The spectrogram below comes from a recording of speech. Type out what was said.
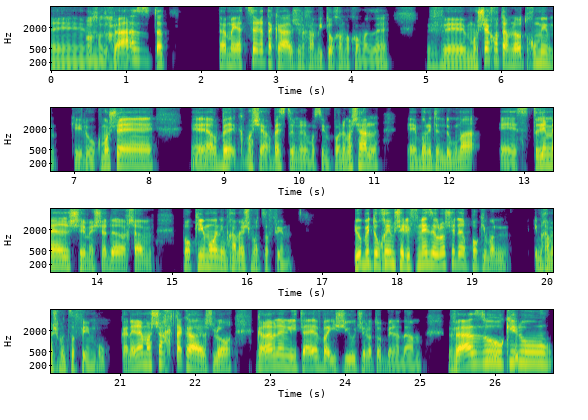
Um, ואז אתה... אתה מייצר את הקהל שלך מתוך המקום הזה, ומושך אותם לעוד תחומים, כאילו, כמו שהרבה, כמו שהרבה סטרימרים עושים פה. למשל, אה, בוא ניתן דוגמה, אה, סטרימר שמשדר עכשיו פוקימון עם 500 צופים. תהיו בטוחים שלפני זה הוא לא שידר פוקימון עם 500 צופים, הוא כנראה משך את הקהל שלו, גרם להם להתאהב באישיות של אותו בן אדם, ואז הוא כאילו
